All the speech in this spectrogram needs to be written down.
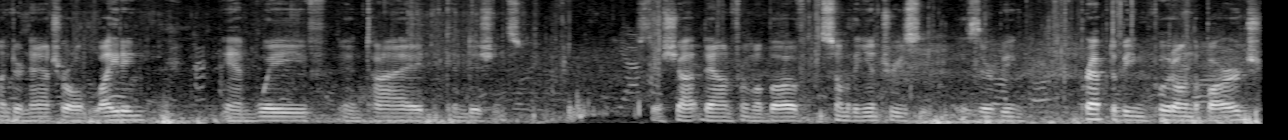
under natural lighting and wave and tide conditions. So shot down from above. Some of the entries as they're being prepped to being put on the barge.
